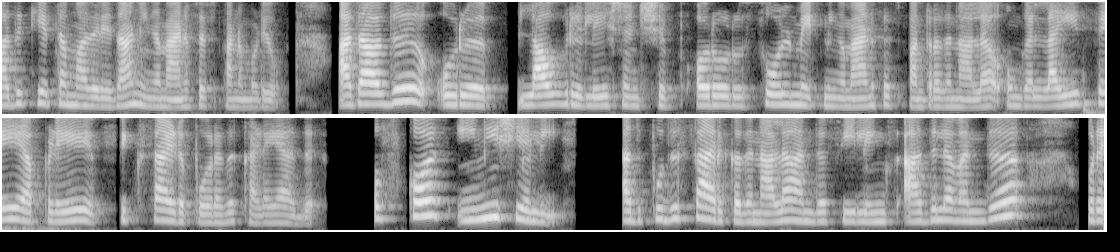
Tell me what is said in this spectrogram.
அதுக்கேற்ற மாதிரி தான் நீங்கள் மேனிஃபெஸ்ட் பண்ண முடியும். அதாவது ஒரு லவ் ரிலேஷன்ஷிப் ஒரு ஒரு சோல்மேட் நீங்கள் மேனிஃபெஸ்ட் பண்ணுறதுனால உங்கள் லைஃபே அப்படியே ஃபிக்ஸ் ஆகிட போகிறது கிடையாது. ஆஃப்கோர்ஸ் இனிஷியலி அது புதுசாக இருக்கிறதுனால அந்த ஃபீலிங்ஸ் அதில் வந்து ஒரு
